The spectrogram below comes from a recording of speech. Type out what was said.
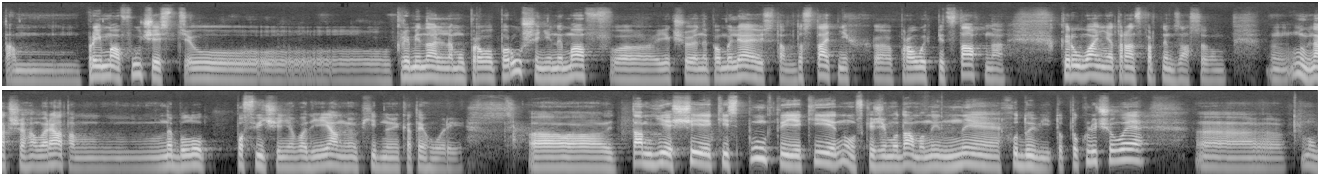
там приймав участь у кримінальному правопорушенні, не мав, якщо я не помиляюсь, там достатніх правових підстав на керування транспортним засобом. Ну, інакше говоря, там не було посвідчення водія необхідної категорії. Там є ще якісь пункти, які, ну, скажімо, да, вони не ходові. Тобто ключове е, ну,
